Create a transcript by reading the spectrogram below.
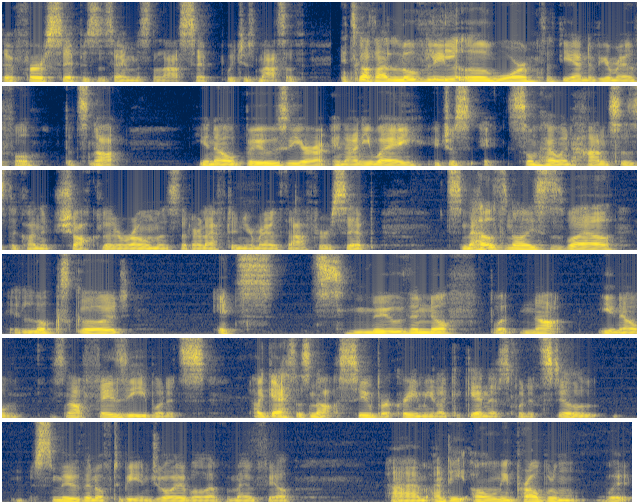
The first sip is the same as the last sip, which is massive. It's got that lovely little warmth at the end of your mouthful that's not you know, boozy or in any way. It just it somehow enhances the kind of chocolate aromas that are left in your mouth after a sip. It smells nice as well. It looks good. It's smooth enough, but not you know it's not fizzy, but it's I guess it's not super creamy like a Guinness, but it's still smooth enough to be enjoyable of a mouthfeel. Um, and the only problem with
